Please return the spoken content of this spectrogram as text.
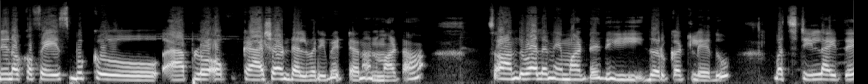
నేను ఒక ఫేస్బుక్ యాప్లో క్యాష్ ఆన్ డెలివరీ పెట్టాను అనమాట సో అందువలన ఏమంటే ఇది దొరకట్లేదు బట్ స్టిల్ అయితే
